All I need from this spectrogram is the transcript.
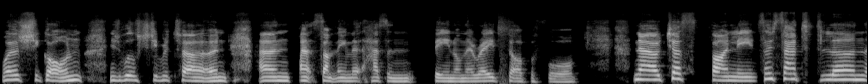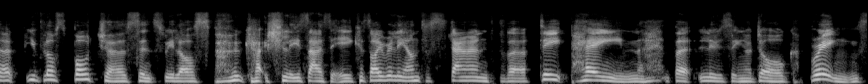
where's she gone will she return and that's something that hasn't been on their radar before. Now, just finally, so sad to learn that you've lost Bodger since we last spoke, actually, Zazie, because I really understand the deep pain that losing a dog brings.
